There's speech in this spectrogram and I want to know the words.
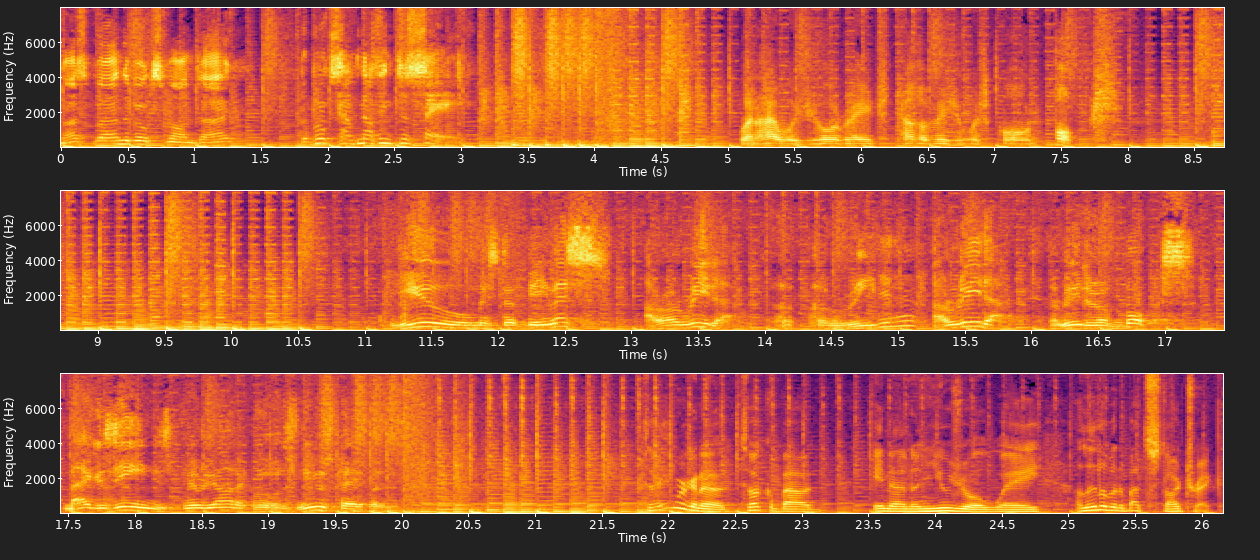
You must burn the books, Montag. The books have nothing to say. When I was your age, television was called books. You, Mr. Bemis, are a reader. A, a reader? A reader. A reader of books, magazines, periodicals, newspapers. Today we're going to talk about, in an unusual way, a little bit about Star Trek.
